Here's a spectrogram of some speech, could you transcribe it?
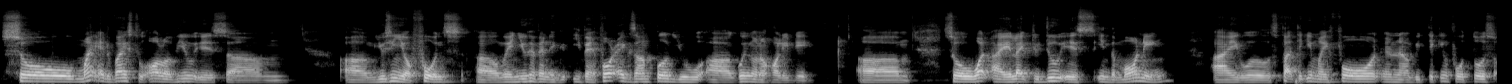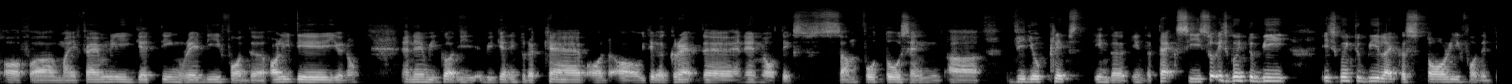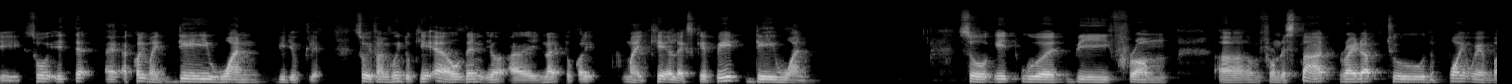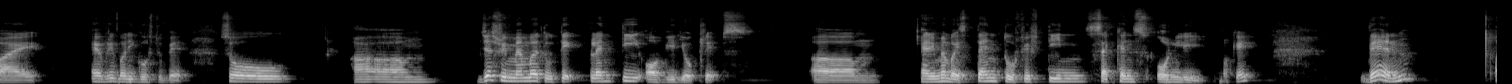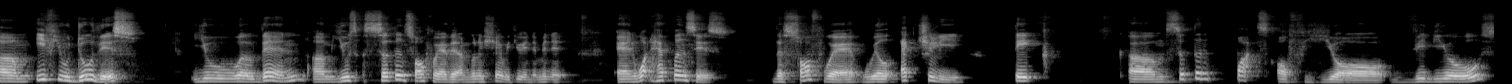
So, my advice to all of you is um, um, using your phones uh, when you have an event. For example, you are going on a holiday. Um, so what I like to do is in the morning, I will start taking my phone and I'll be taking photos of uh, my family getting ready for the holiday, you know, and then we got we get into the cab or or we take a grab there, and then we'll take some photos and uh, video clips in the in the taxi. So it's going to be it's going to be like a story for the day. So it that I, I call it my day one video clip. So if I'm going to KL, then you know, I like to call it my KL escapade day one. So it would be from um, from the start right up to the point whereby everybody goes to bed. So um, just remember to take plenty of video clips. Um, and remember, it's 10 to 15 seconds only. Okay. Then, um, if you do this, you will then um, use certain software that I'm going to share with you in a minute. And what happens is the software will actually take um, certain parts of your videos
